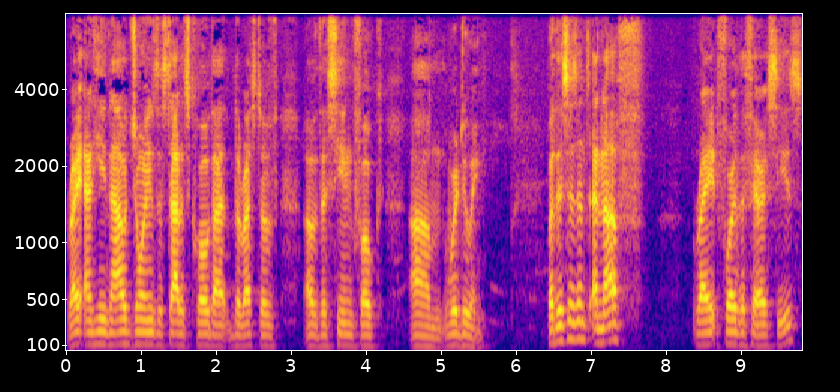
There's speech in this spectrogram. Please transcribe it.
right? And he now joins the status quo that the rest of, of the seeing folk um, were doing. But this isn't enough, right, for the Pharisees,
